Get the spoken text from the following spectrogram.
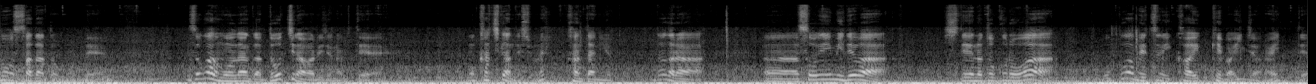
の差だと思うんでそこはもうなんかどっちが悪いじゃなくてもう価値観でしょうね簡単に言うと。だからあそういう意味では指定のところは僕は別に書けばいいんじゃないって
